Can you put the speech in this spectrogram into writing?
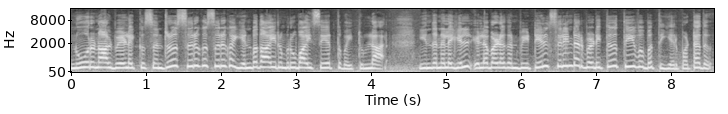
நூறு நாள் வேலைக்கு சென்று சிறுக சிறுக எண்பதாயிரம் ரூபாய் சேர்த்து வைத்துள்ளார். இந்த நிலையில் இளவழகன் வீட்டில் சிலிண்டர் வெடித்து தீ விபத்து ஏற்பட்டது.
